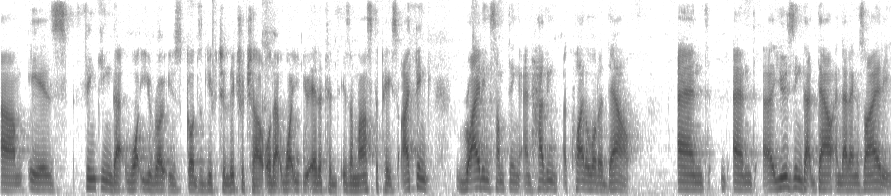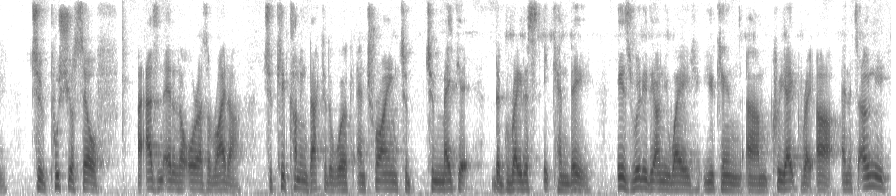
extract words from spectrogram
um, is thinking that what you wrote is God's gift to literature or that what you edited is a masterpiece. I think writing something and having a, quite a lot of doubt and and uh, using that doubt and that anxiety to push yourself uh, as an editor or as a writer to keep coming back to the work and trying to to make it the greatest it can be is really the only way you can um, create great art. And it's only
